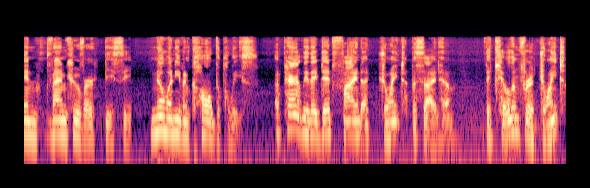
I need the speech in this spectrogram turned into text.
in Vancouver, BC. No one even called the police. Apparently, they did find a joint beside him. They killed him for a joint?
